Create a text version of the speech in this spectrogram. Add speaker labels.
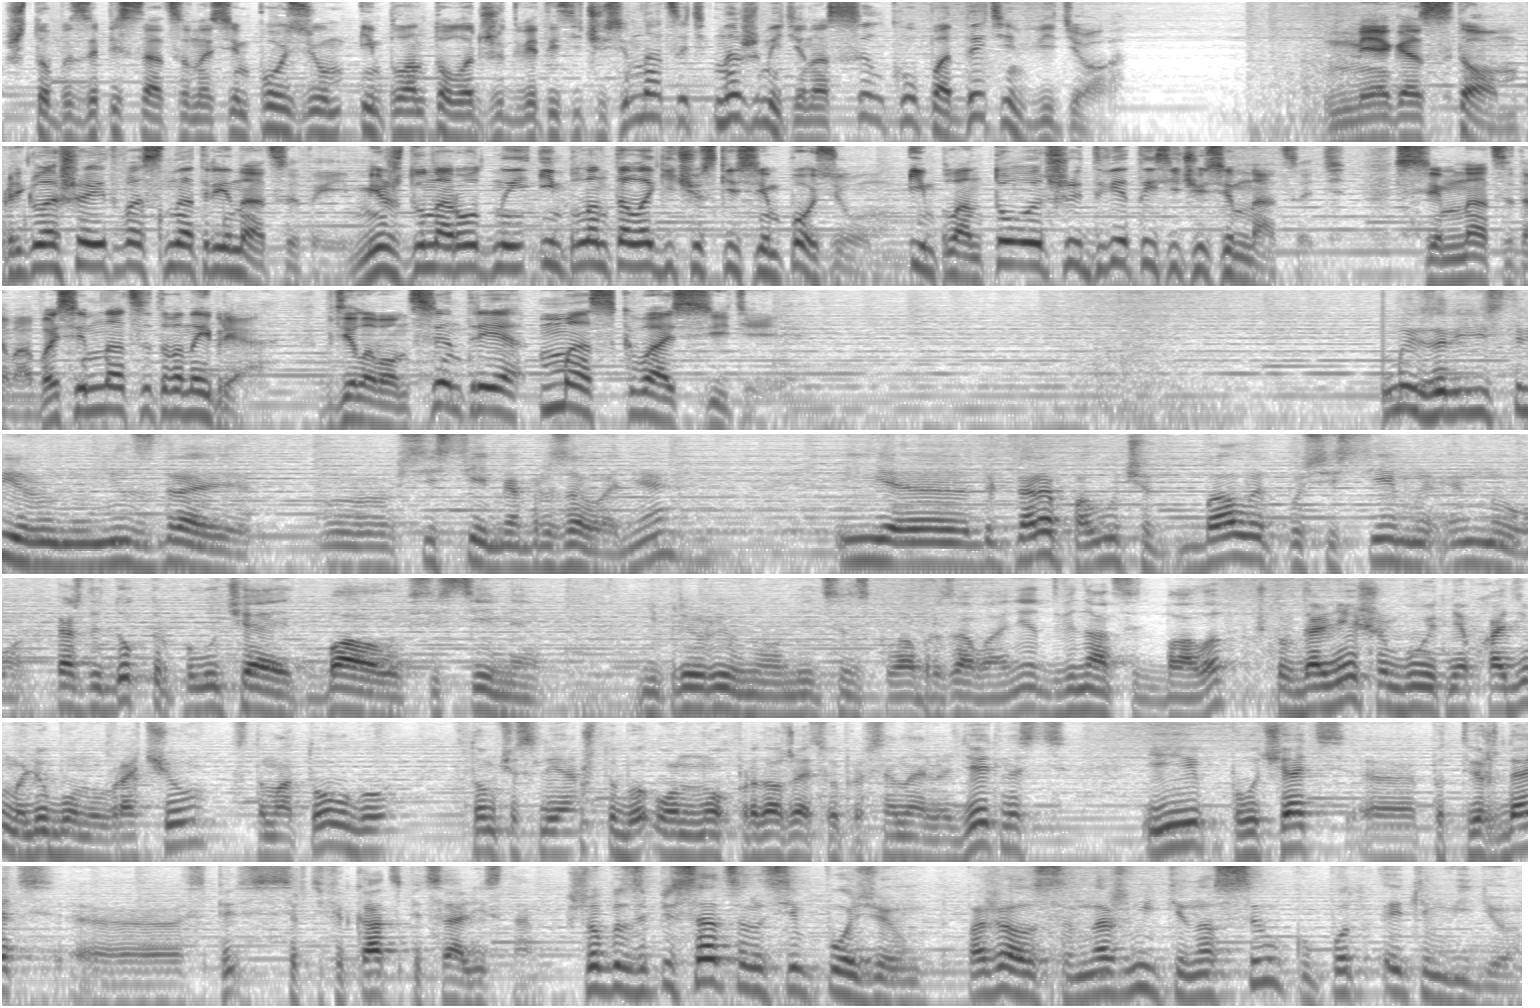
Speaker 1: Чтобы записаться на симпозиум Implantology 2017, нажмите на ссылку под этим видео. Мегастом приглашает вас на 13-й Международный имплантологический симпозиум Implantology 2017 с 17-18 ноября в деловом центре Москва-Сити.
Speaker 2: Мы зарегистрированы в Минздраве э, в системе образования, и э, доктора получат баллы по системе ММО.
Speaker 3: Каждый доктор получает баллы в системе непрерывного медицинского образования, 12 баллов.
Speaker 4: Что в дальнейшем будет необходимо любому врачу, стоматологу, в том числе, чтобы он мог продолжать свою профессиональную деятельность и получать, э, подтверждать э, сертификат специалиста.
Speaker 2: Чтобы записаться на симпозиум, пожалуйста, нажмите на ссылку под этим видео.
